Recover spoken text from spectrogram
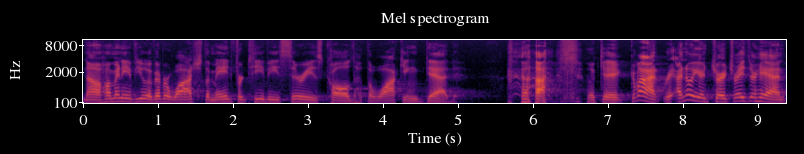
Now, how many of you have ever watched the made for TV series called The Walking Dead? okay, come on. I know you're in church. Raise your hand.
